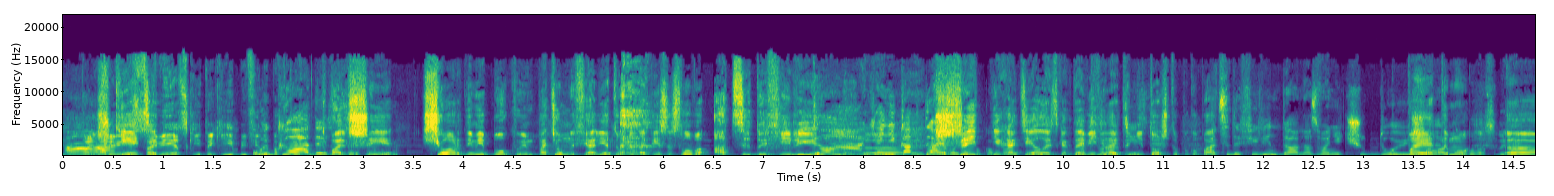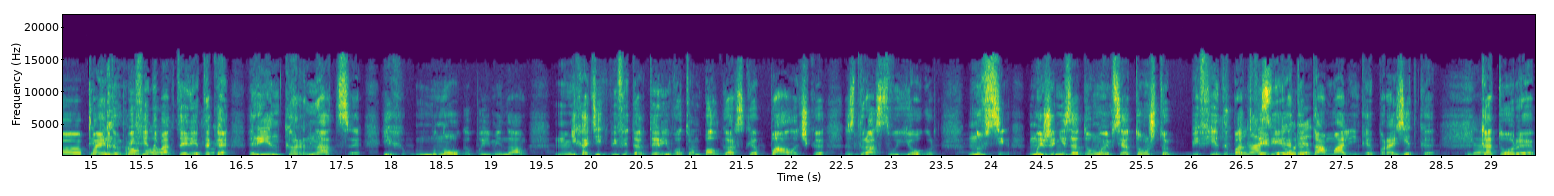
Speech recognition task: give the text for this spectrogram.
А, Большие пакетик. советские такие Ой, бифидобактерии. гадость. Большие, черными буквами по темно-фиолетовым было написано слово ацидофилин. Да, я Да, никогда его не Жить покупала. не хотелось, когда видел это не то, что покупать. Ацидофилин, да, название чудовищное. Поэтому, э, поэтому бифидобактерия такая реинкарнация. Их много по именам. Не хотите бифидобактерии? Вот вам болгарская палочка, здравствуй, йогурт. Но все, мы же не задумываемся о том, что бифидобактерия это та маленькая паразитка, Да. которая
